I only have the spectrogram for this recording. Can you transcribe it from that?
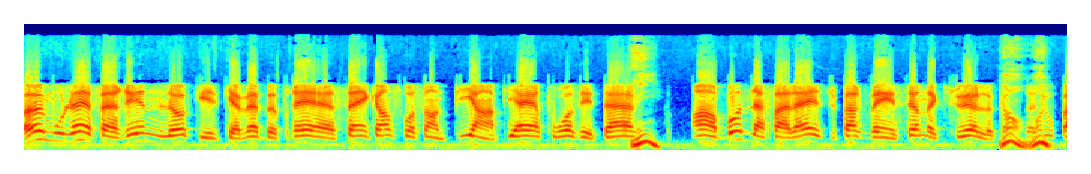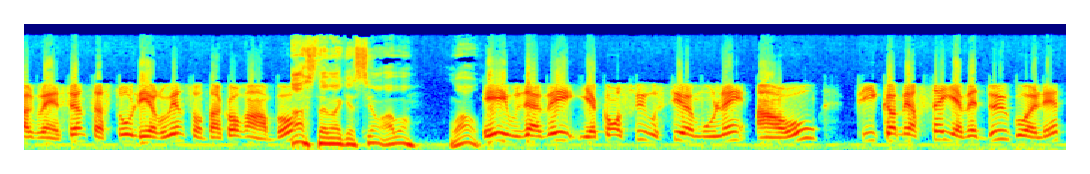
un moulin à farine là qui, avait à peu près 50-60 pieds en pierre, trois étages. En bas de la falaise du parc Vincennes actuel. Quand vous allez au parc Vincennes, ça se trouve, les ruines sont encore en bas. Ah, c'était ma question. Ah bon? Et vous avez, il a construit aussi un moulin en haut, puis il commerçait, il y avait deux goélettes.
